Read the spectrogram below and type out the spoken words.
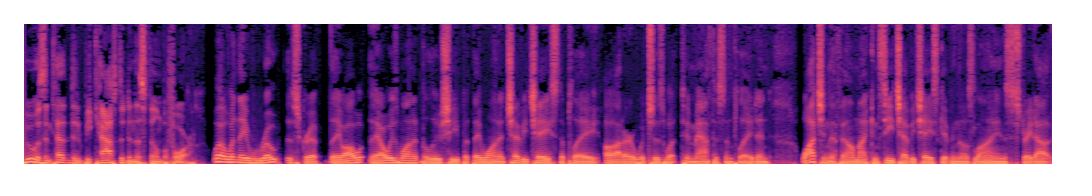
who was intended to be casted in this film before. Well, when they wrote the script, they all they always wanted Belushi, but they wanted Chevy Chase to play Otter, which is what Tim Matheson played. And watching the film, I can see Chevy Chase giving those lines straight out,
